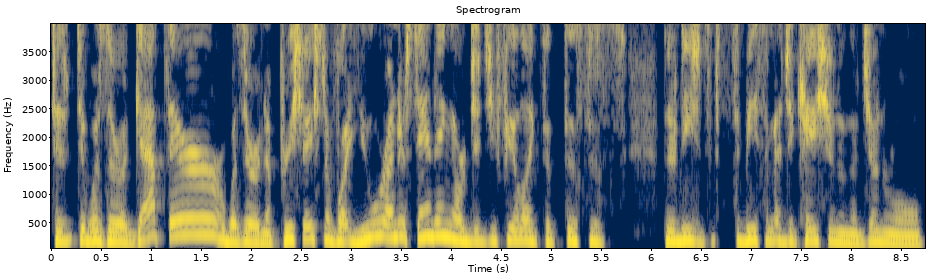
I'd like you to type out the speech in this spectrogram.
Did, did, was there a gap there, or was there an appreciation of what you were understanding, or did you feel like that this is there needs to be some education in the general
